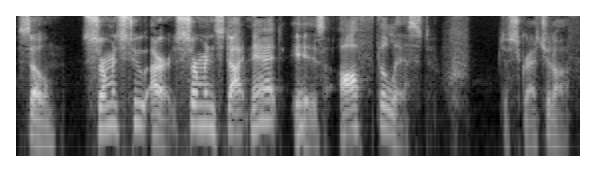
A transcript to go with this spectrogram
So sermons to our sermons.net is off the list. Just scratch it off.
